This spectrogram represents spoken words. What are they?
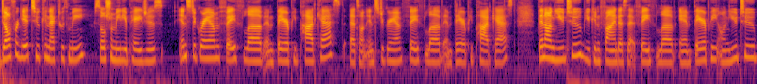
don't forget to connect with me, social media pages, Instagram, Faith, Love, and Therapy Podcast. That's on Instagram, Faith, Love, and Therapy Podcast. Then on YouTube, you can find us at Faith, Love, and Therapy on YouTube.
